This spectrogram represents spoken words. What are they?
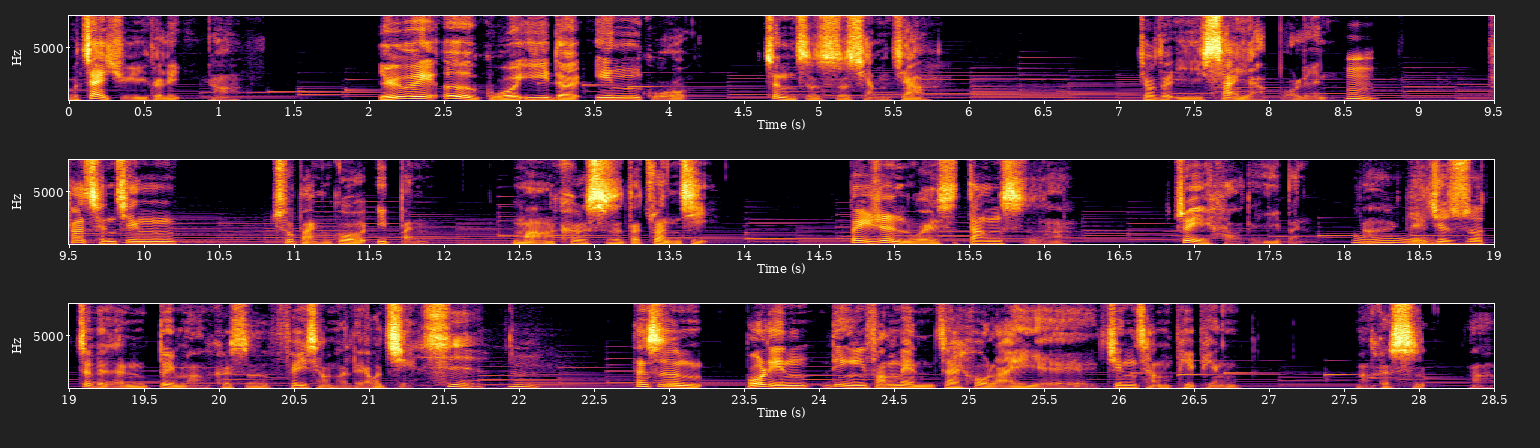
我再举一个例啊，有一位俄国裔的英国政治思想家，叫做以赛亚·柏林。嗯。他曾经出版过一本马克思的传记，被认为是当时哈、啊、最好的一本。啊，也就是说，这个人对马克思非常的了解。是，嗯。但是柏林另一方面在后来也经常批评马克思啊，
